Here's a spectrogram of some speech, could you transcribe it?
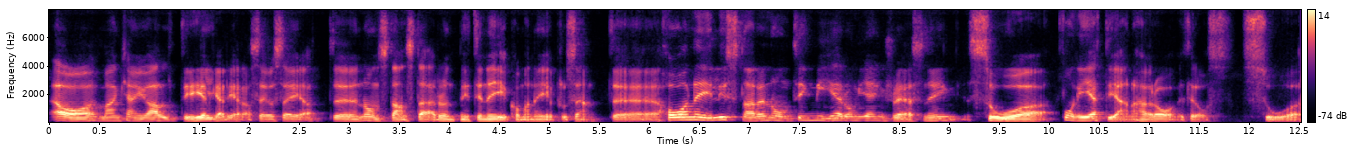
Ja, man kan ju alltid helgardera sig och säga att eh, någonstans där runt 99,9 procent. Eh, har ni lyssnare någonting mer om gängfräsning så får ni jättegärna höra av er till oss så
